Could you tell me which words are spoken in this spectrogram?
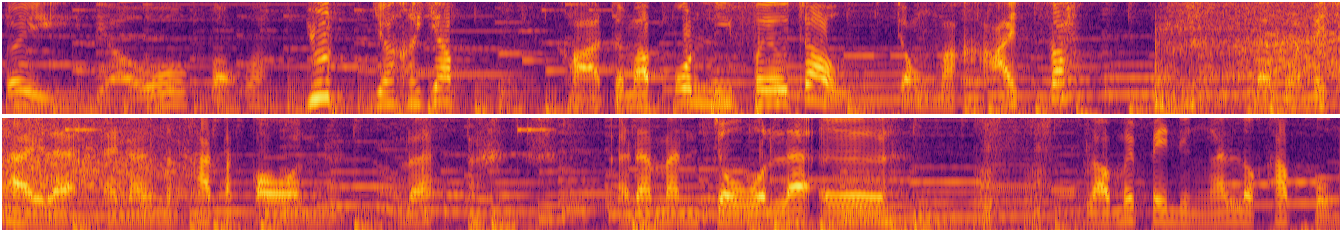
เฮ้ย เดี๋ยวบอกว่า หยุด อย่าขยับ ข้าจะมาป้นรีเฟลเจ้าจ้องมาขายซะ แต่มันไม่ใช่แล้วไอ้นั้นมันฆาตกรแล้วอันนั้นมันโจรแล้วเออ เราไม่เป็นอย่างนั้นหรอกครับผม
